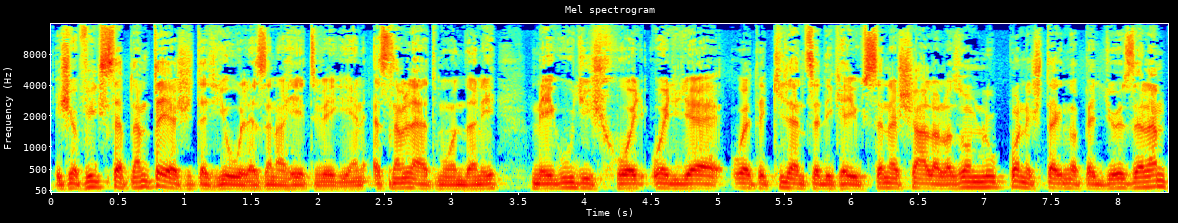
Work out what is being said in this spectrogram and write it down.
és a Quickstep nem teljesített jól ezen a hétvégén. Ezt nem lehet mondani, még úgy is, hogy, hogy ugye volt egy kilencedik helyük Szenesállal az Omlupon, és tegnap egy győzelem,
